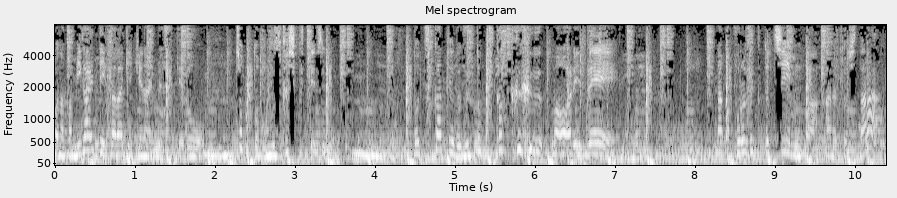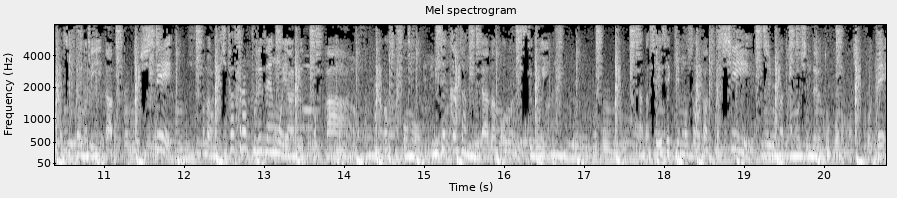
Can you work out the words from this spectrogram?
うなんか磨いていかなきゃいけないんですけどちょっと難しくて自分。うん。どっちかっていうとずっと企画周りでなんかプロジェクトチームがあるとしたらそこのリーダーとしてこのひたすらプレゼンをやるとかなんかそこの見せ方みたいなものにすごい成績もそうだったし自分が楽しんでるところもそこで。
